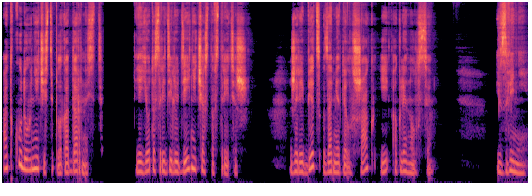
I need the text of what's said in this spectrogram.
Откуда у нечисти благодарность? Ее-то среди людей не часто встретишь. Жеребец замедлил шаг и оглянулся. «Извини»,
